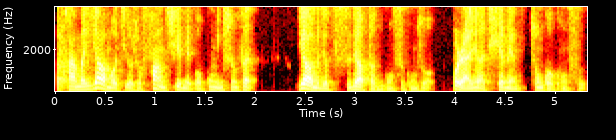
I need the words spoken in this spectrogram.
他们要么就是放弃美国公民身份，要么就辞掉本公司工作，不然要牵连中国公司。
